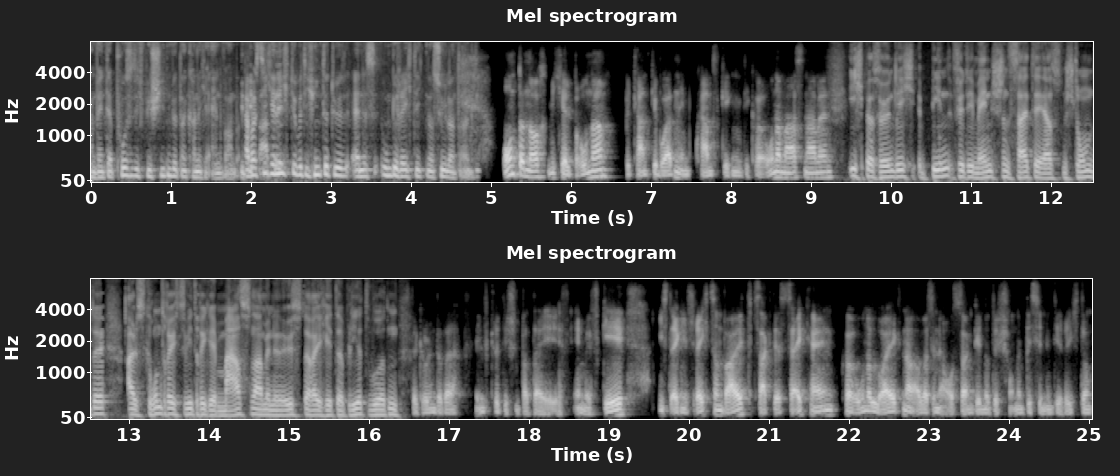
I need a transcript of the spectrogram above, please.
und wenn der positiv beschieden wird, dann kann ich einwandern. Aber sicher nicht über die Hintertür eines unberechtigten Asylantrags. Und dann noch Michael Brunner, bekannt geworden im Kampf gegen die Corona-Maßnahmen. Ich persönlich bin für die Menschen seit der ersten Stunde, als grundrechtswidrige Maßnahmen in Österreich etabliert wurden. Der Gründer der impfkritischen Partei MFG ist eigentlich Rechtsanwalt, sagt, er sei kein Corona-Leugner, aber seine Aussagen gehen natürlich schon ein bisschen in die Richtung.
